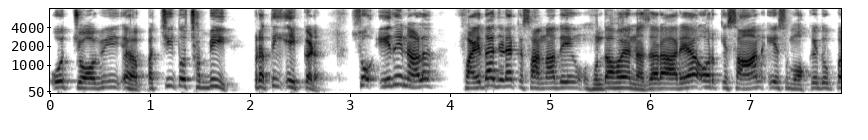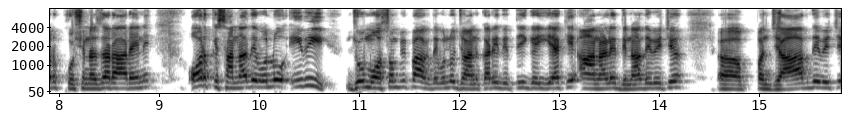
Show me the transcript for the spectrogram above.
ਉਹ 24 ਅ, 25 ਤੋਂ 26 ਪ੍ਰਤੀ ਏਕੜ। ਸੋ ਇਹਦੇ ਨਾਲ ਫਾਇਦਾ ਜਿਹੜਾ ਕਿਸਾਨਾਂ ਦੇ ਹੁੰਦਾ ਹੋਇਆ ਨਜ਼ਰ ਆ ਰਿਹਾ ਔਰ ਕਿਸਾਨ ਇਸ ਮੌਕੇ ਦੇ ਉੱਪਰ ਖੁਸ਼ ਨਜ਼ਰ ਆ ਰਹੇ ਨੇ ਔਰ ਕਿਸਾਨਾਂ ਦੇ ਵੱਲੋਂ ਇਹ ਵੀ ਜੋ ਮੌਸਮ ਵਿਭਾਗ ਦੇ ਵੱਲੋਂ ਜਾਣਕਾਰੀ ਦਿੱਤੀ ਗਈ ਹੈ ਕਿ ਆਉਣ ਵਾਲੇ ਦਿਨਾਂ ਦੇ ਵਿੱਚ ਪੰਜਾਬ ਦੇ ਵਿੱਚ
